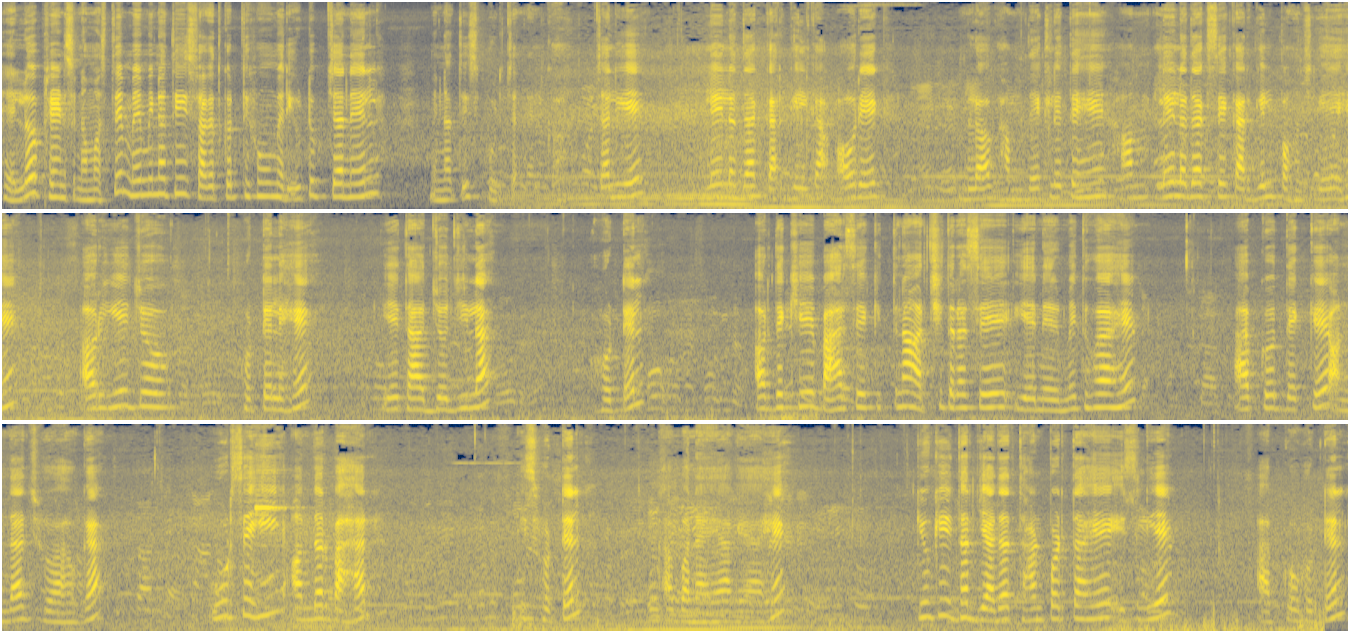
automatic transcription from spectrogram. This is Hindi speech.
हेलो फ्रेंड्स नमस्ते। मैं मिनती, स्वागत करती हूँ मेरे YouTube channel Minti food channel का। चलिए लेह लद्दाख कारगिल का और एक ब्लॉग हम देख लेते हैं। हम लेह लद्दाख से कारगिल पहुँच गए हैं और ये जो होटल है, ये था जोजिला होटल और देखिए, बाहर से कितना अच्छी तरह से ये निर्मित हुआ है। आपको देख के अंदाज हुआ होगा। ऊर से ही अंदर बाहर इस होटल का बनाया गया है। क्योंकि इधर ज़्यादा ठंड पड़ता है, इसलिए आपको होटल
